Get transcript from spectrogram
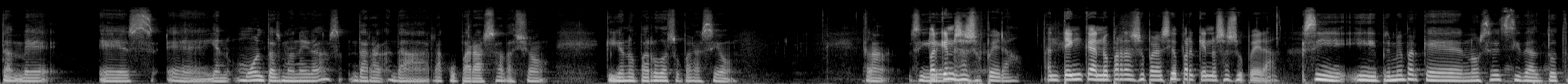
també és, eh, hi ha moltes maneres de, de recuperar-se d'això, que jo no parlo de superació. Clar, sí, Perquè no se supera. Entenc que no parles de superació perquè no se supera. Sí, i primer perquè no sé si del tot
